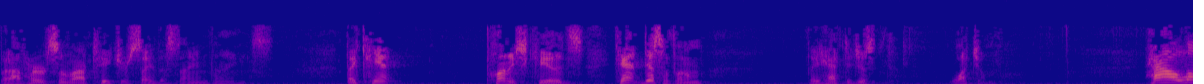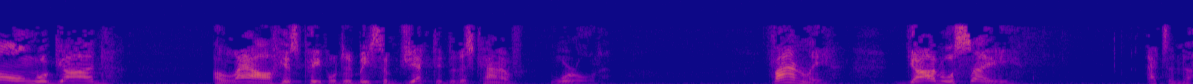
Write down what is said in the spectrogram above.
but I've heard some of our teachers say the same things. They can't punish kids, can't discipline them. They have to just watch them. How long will God allow His people to be subjected to this kind of world? Finally, God will say, That's enough.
